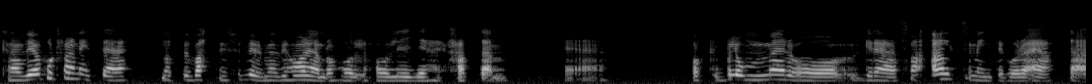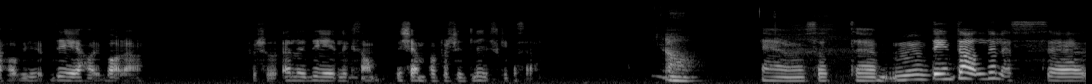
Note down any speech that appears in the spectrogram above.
kan ha. Vi har fortfarande inte något bevattningsförbud, men vi har ändå håll, håll i hatten. Eh, och blommor och gräs, allt som inte går att äta, har vi, det har ju bara försvunnet. Eller det är liksom, det kämpar för sitt liv skulle jag säga. Ja. Eh, så att eh, mm, det är inte alldeles eh,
